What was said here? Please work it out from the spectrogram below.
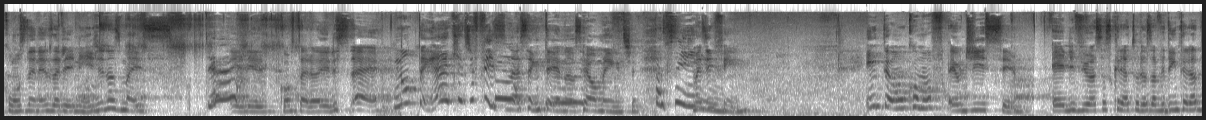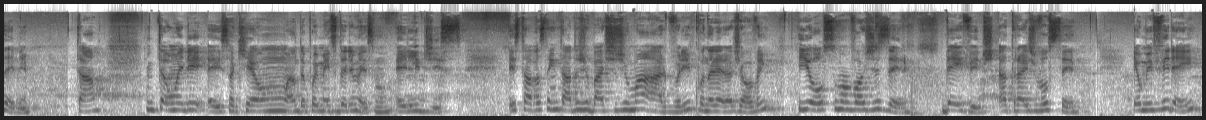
com os nenês alienígenas, mas ele considera eles. É, não tem. É que é difícil, né? Centenas, realmente. Assim. Mas enfim. Então, como eu- disse, ele viu essas criaturas a vida inteira dele, tá? Então ele. Isso aqui é um, é um depoimento dele mesmo. Ele diz: Estava sentado debaixo de uma árvore quando ele era jovem e ouço uma voz dizer: David, atrás de você. Eu me virei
